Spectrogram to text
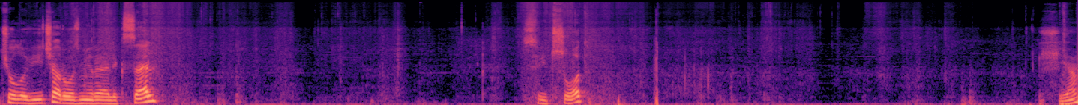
Чоловіча розмір LXL. Світшот. Ще.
